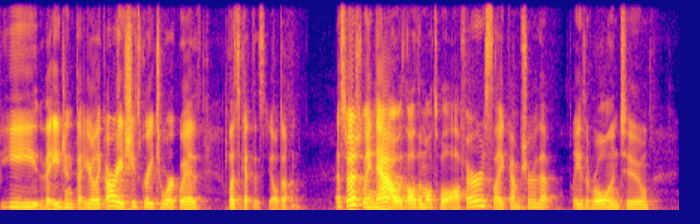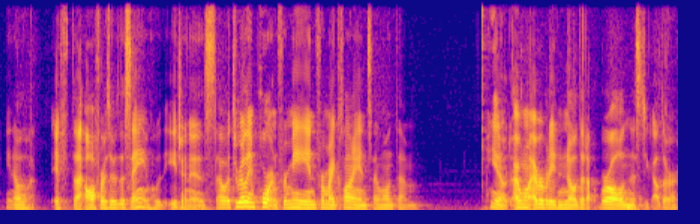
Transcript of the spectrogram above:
be the agent that you're like, all right, she's great to work with. Let's get this deal done. Especially now with all the multiple offers, like I'm sure that plays a role into, you know, if the offers are the same, who the agent is. So it's really important for me and for my clients. I want them, you know, I want everybody to know that we're all in this together.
